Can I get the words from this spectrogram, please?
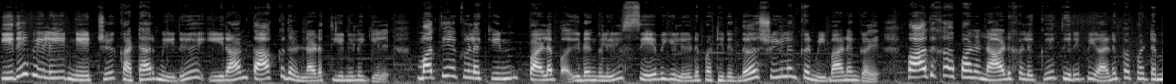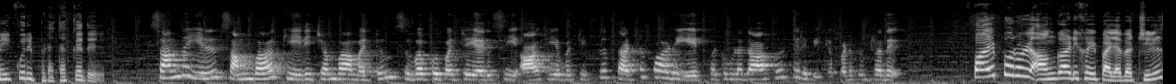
இதேவேளை நேற்று கட்டார் மீது ஈரான் தாக்குதல் நடத்திய நிலையில் மத்திய கிழக்கின் பல இடங்களில் சேவையில் ஈடுபட்டிருந்த ஸ்ரீலங்கன் விமானங்கள் பாதுகாப்பான நாடுகள் நாடுகளுக்கு திருப்பி அனுப்பப்பட்டமை குறிப்பிடத்தக்கது. சந்தையில் சம்பா கீரிச்சம்பா மற்றும் சிவப்பு பச்சை அரிசி ஆகியவற்றிற்கு தட்டுப்பாடு ஏற்பட்டுள்ளதாக தெரிவிக்கப்படுகின்றது. பல்பொருள் அங்காடிகள் பலவற்றில்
